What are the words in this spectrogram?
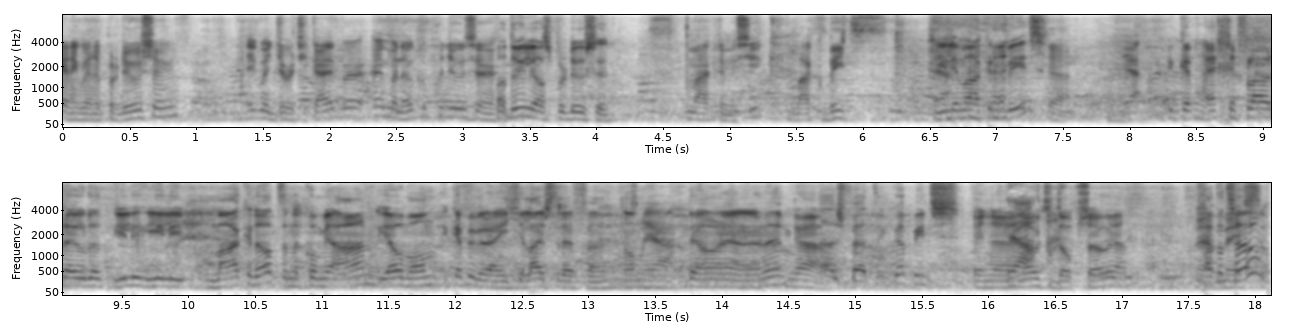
en ik ben de producer. Ik ben Georgie Kuiper en ik ben ook een producer. Wat doen jullie als producer? Ik maak de muziek. We maken beats. Jullie maken de beats? Ja. Ja. Ik heb echt geen flauw idee hoe dat... Jullie, jullie maken dat en dan kom je aan. Yo man, ik heb er weer eentje. Luister even. Dan, Ja. ja. dat is vet. Ik heb iets. In uh, Ja. notendop zo, ja. Gaat dat zo? meestal,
